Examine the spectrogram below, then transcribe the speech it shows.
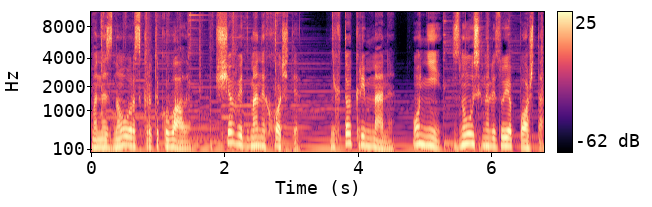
Мене знову розкритикували. Що ви від мене хочете? Ніхто крім мене. О ні, знову сигналізує пошта.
